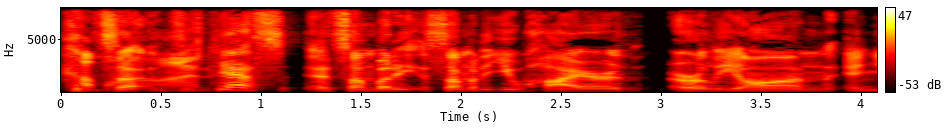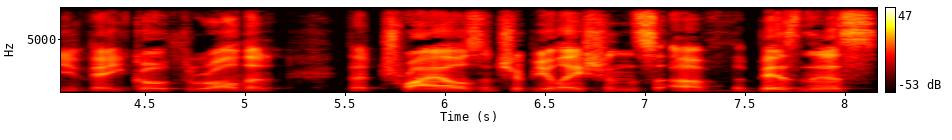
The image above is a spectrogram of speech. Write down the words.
come So- on yes, it's somebody somebody you hire early on, and you they go through all the the trials and tribulations of the business,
